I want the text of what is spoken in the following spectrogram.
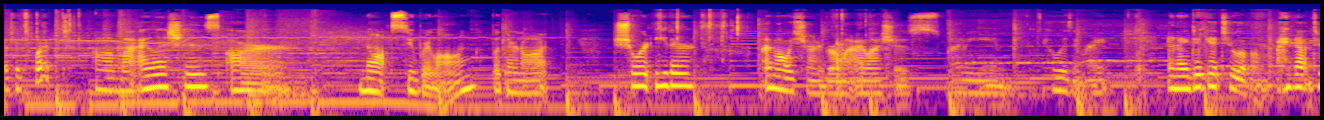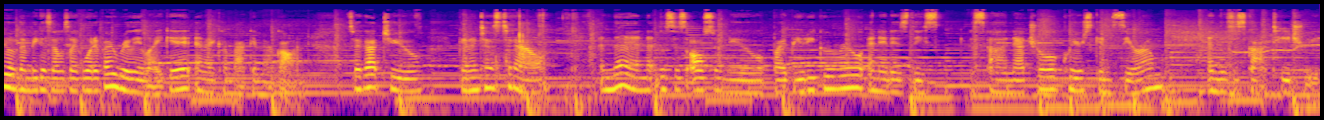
if it's worked. Um, my eyelashes are not super long, but they're not short either. I'm always trying to grow my eyelashes. I mean, who isn't, right? And I did get two of them. I got two of them because I was like, what if I really like it and I come back and they're gone? So I got two, gonna test it out. And then this is also new by Beauty Guru and it is the uh, Natural Clear Skin Serum and this has got tea tree.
